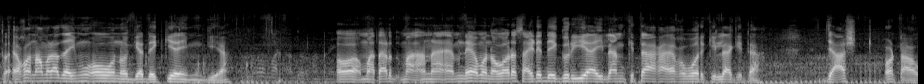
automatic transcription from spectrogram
তো এখন আমরা যাইমু, ও নগিয়া দেখি আইমু গিয়া। ও মাতার না, এমনি মনে করো সাইডে দিয়ে ঘুরিয়ে আইলাম কিতা খবর কিলা কিতা। জাস্ট ওটাও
